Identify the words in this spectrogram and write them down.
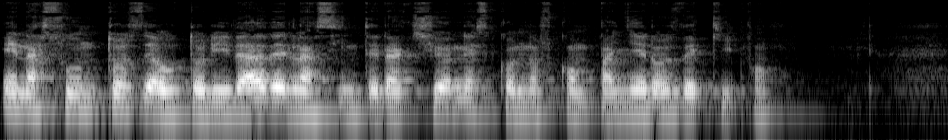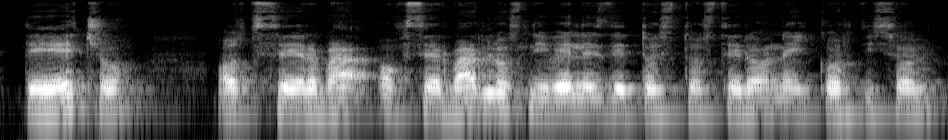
en asuntos de autoridad en las interacciones con los compañeros de equipo. De hecho, Observa, observar los niveles de testosterona y cortisol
